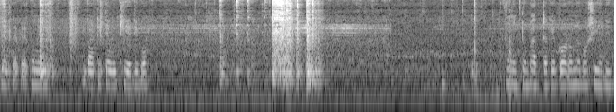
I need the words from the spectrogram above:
তেলটাকে এখন এই বাটিতে উঠিয়ে দিব। একটু ভাতটাকে গরমে বসিয়ে দিব।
